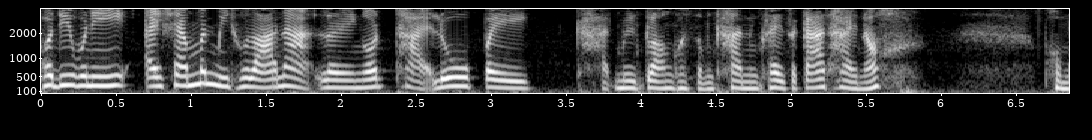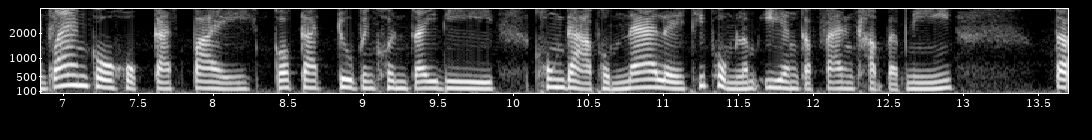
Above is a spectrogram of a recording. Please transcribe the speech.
พอดีวันนี้ไอแชมป์มันมีธุระน่ะ เลยงดถ่ายรูปไปขาดมือกลองคนสำคัญ ใครจะกล้าถ่ายเนาะผมแกล้งโกหกกัดไป ก็กัดดูเป็นคนใจดี คงด่าผมแน่เลยที่ผมลำเอียงกับแฟนคลับแบบนี้ แต่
